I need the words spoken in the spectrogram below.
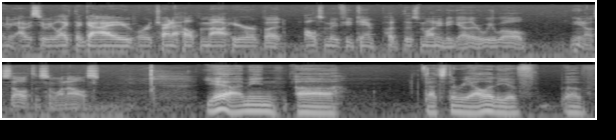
I mean, obviously we like the guy, we're trying to help him out here, but ultimately, if you can't put this money together, we will, you know, sell it to someone else. Yeah, I mean, uh, that's the reality of of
